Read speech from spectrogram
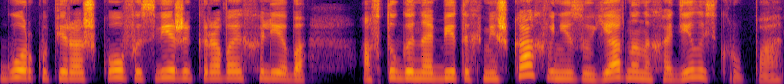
горку пирожков и свежий каравай хлеба, а в туго набитых мешках внизу явно находилась крупа.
